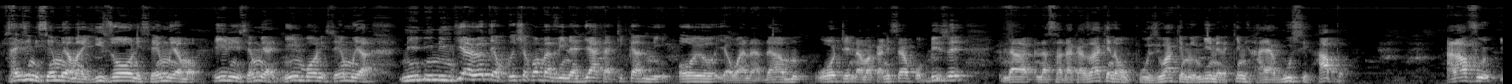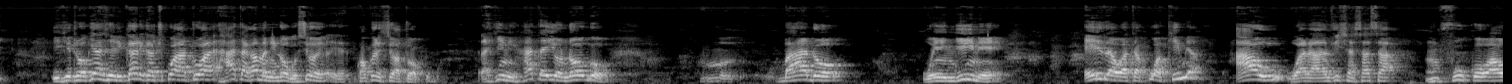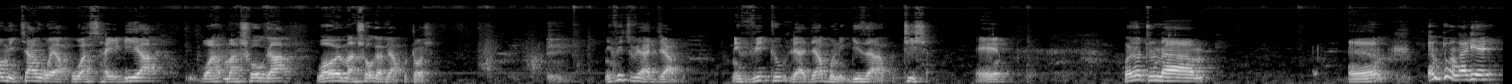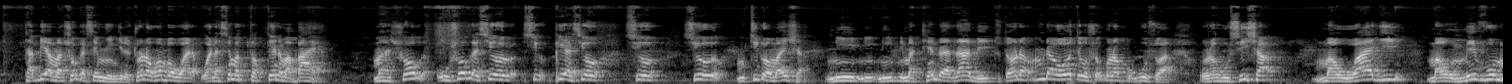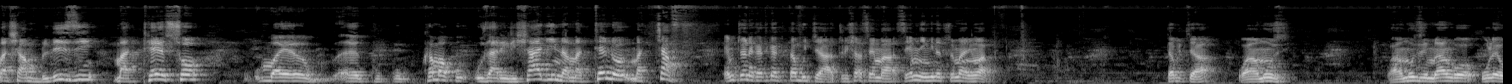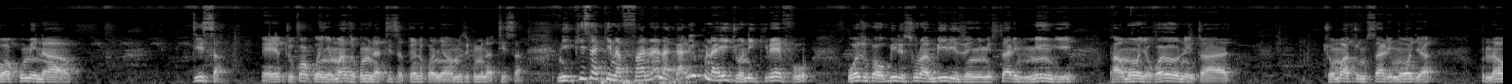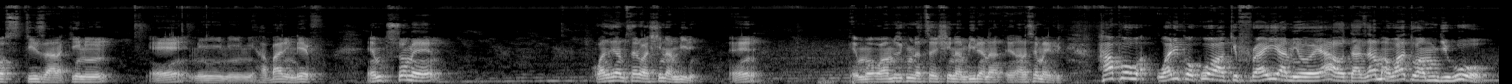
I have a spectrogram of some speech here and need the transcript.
saizi ni sehemu ya maigizo, ni sehemu ya mapili, ni sehemu ya nyimbo, ni sehemu ya ni, ni, ni njia yote ya kuhakikisha kwamba vinajaa katika mioyo ya wanadamu wote na makanisa yako bize na na sadaka zake na upuuzi wake mwingine lakini hayagusi hapo. Alafu ikitokea serikali kachukua hatua hata kama ni ndogo sio eh, kwa kweli sio hatua kubwa. Lakini hata hiyo ndogo bado wengine aidha watakuwa kimya au wanaanzisha sasa mfuko au michango ya kuwasaidia wa mashoga wawe mashoga vya kutosha. Ni vitu vya ajabu. Ni vitu vya ajabu ni giza la kutisha. Eh. Kwa hiyo tuna eh hem tuangalie tabia mashoga sehemu nyingine. Tunaona kwamba wanasema tutakutana mabaya. Mashoga ushoga sio sio pia sio sio sio mtindo wa maisha. Ni ni, ni, ni matendo ya dhambi. Tutaona muda wote ushoga unapoguswa unahusisha mauaji, maumivu, mashambulizi, mateso, ma, e, kama udhalilishaji na matendo machafu. Hem tuone katika kitabu cha tulishasema sehemu nyingine tusema ni wapi? Kitabu cha Waamuzi. Waamuzi mlango ule wa kumi na tisa Eh tulikuwa kwenye mwanzo 19 twende kwenye Waamuzi 19. Ni kisa kinafanana karibu na hicho ni kirefu. Uwezo kuhubiri sura mbili zenye mistari mingi pamoja. Kwa hiyo nitachomoa tu mstari moja unaositiza lakini eh ni, ni, ni habari ndefu. Hem tusome kuanzia mstari wa 22. Eh Waamuzi 19:22 anasema hivi. Hapo walipokuwa wakifurahia mioyo yao tazama watu wa mji huo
